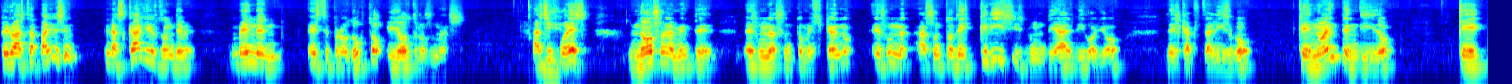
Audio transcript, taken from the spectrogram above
pero hasta aparecen las calles donde venden este producto y otros más. Así pues, no solamente es un asunto mexicano, es un asunto de crisis mundial, digo yo, del capitalismo, que no ha entendido que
